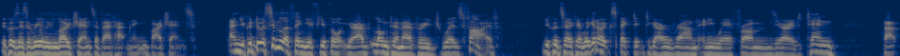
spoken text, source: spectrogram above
because there's a really low chance of that happening by chance. And you could do a similar thing if you thought your long term average was five. You could say, okay, we're going to expect it to go around anywhere from zero to 10. But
